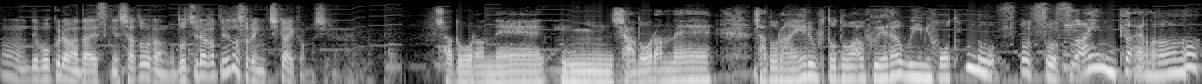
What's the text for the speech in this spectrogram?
うん。で、僕らが大好きなシャドウランもどちらかというとそれに近いかもしれない。シャドウランね。うん、シャドウランね。シャドウランエルフとドワーフ選ぶ意味ほとんどそうそうそう。ないんだよな。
